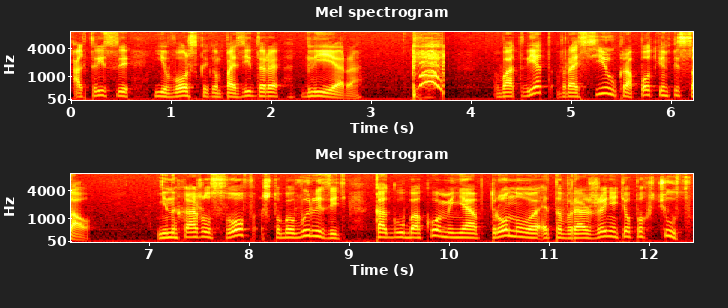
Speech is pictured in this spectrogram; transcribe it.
актрисы Еворской, композитора Глиера. В ответ в Россию Кропоткин писал «Не нахожу слов, чтобы выразить, как глубоко меня тронуло это выражение теплых чувств,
